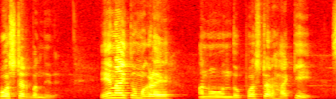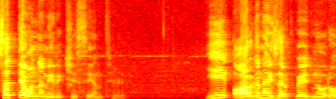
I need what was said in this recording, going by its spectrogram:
ಪೋಸ್ಟರ್ ಬಂದಿದೆ. ಏನಾಯಿತು ಮಗಳೇ? ಅನ್ನೋ ಒಂದು ಪೋಸ್ಟರ್ ಹಾಕಿ ಸತ್ಯವನ್ನು ನಿರೀಕ್ಷಿಸಿ ಅಂಥೇಳಿ ಈ ಆರ್ಗನೈಸರ್ ಪೇಜ್ನವರು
